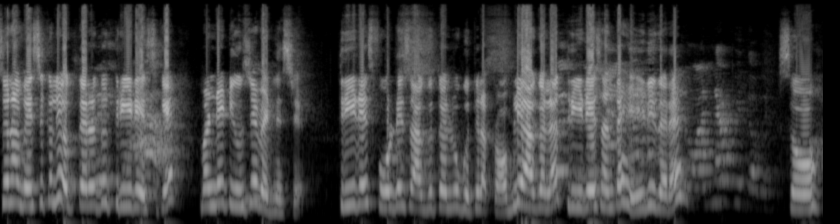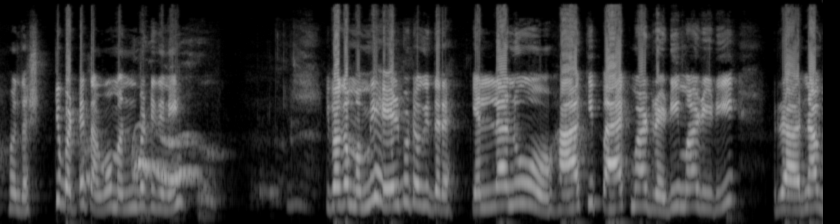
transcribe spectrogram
ಸೊ ನಾವು ಬೇಸಿಕಲಿ ಹೋಗ್ತಾ ಇರೋದು ತ್ರೀ ಡೇಸ್ಗೆ Monday Tuesday Wednesday three days four days ಆಗುತ್ತೋ ಅಲ್ವೋ ಗೊತ್ತಿಲ್ಲ ಪ್ರಾಬ್ಲಿ ಆಗಲ್ಲ ತ್ರೀ ಡೇಸ್ ಅಂತ ಹೇಳಿದ್ದಾರೆ. ಸೊ ಒಂದಷ್ಟು ಬಟ್ಟೆ ತಗೊಂಬಂದ್ಬಿಟ್ಟಿದ್ದೀನಿ ಇವಾಗ ಮಮ್ಮಿ ಹೇಳ್ಬಿಟ್ಟು ಹೋಗಿದ್ದಾರೆ, ಎಲ್ಲಾನು ಹಾಕಿ ಪ್ಯಾಕ್ ಮಾಡಿ ರೆಡಿ ಮಾಡಿ ಇಡಿ. ನಾವ್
